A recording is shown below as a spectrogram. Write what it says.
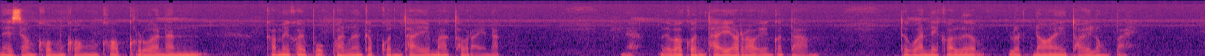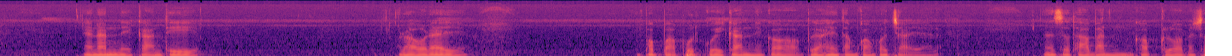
ในสังคมของครอบครัวนั้นเขาไม่ค่อยผูกพันเหมือนกับคนไทยมากเท่าไหร่นัก นะหรือว่าคนไทยเราเองก็ตาม ทุกวันนี้ก็เริ่มลดน้อยถอยลงไปดังนั้นในการที่เราได้พบปะพูดคุยกันก็เพื่อให้ทำความเข้าใจนั่นแหละนั้นสถาบันครอบครัวเป็นส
